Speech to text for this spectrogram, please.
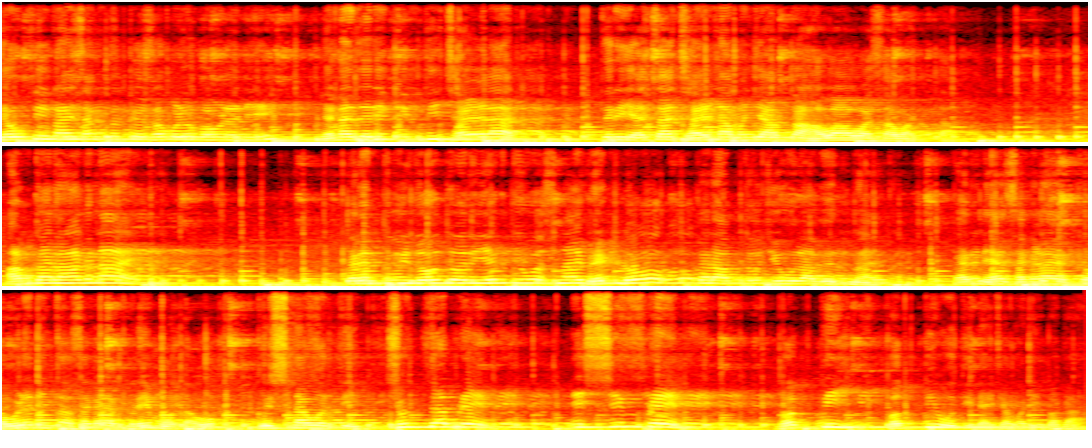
शेवटी काय सांगतात ते सगळं गवळणी? यांना जरी किती छळलात तरी याचा छळणा म्हणजे आमचा हवा हवासा वाटता. आमका राग नाही. कारण तू जो जर एक दिवस नाही भेटलो तर आमचा जीव लागत नाही. कारण ह्या सगळ्या कवळणींचा सगळा प्रेम होता हो कृष्णावरती. शुद्ध प्रेम निश्चिम प्रेम भक्ती भक्ती होती त्याच्यामध्ये बघा.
